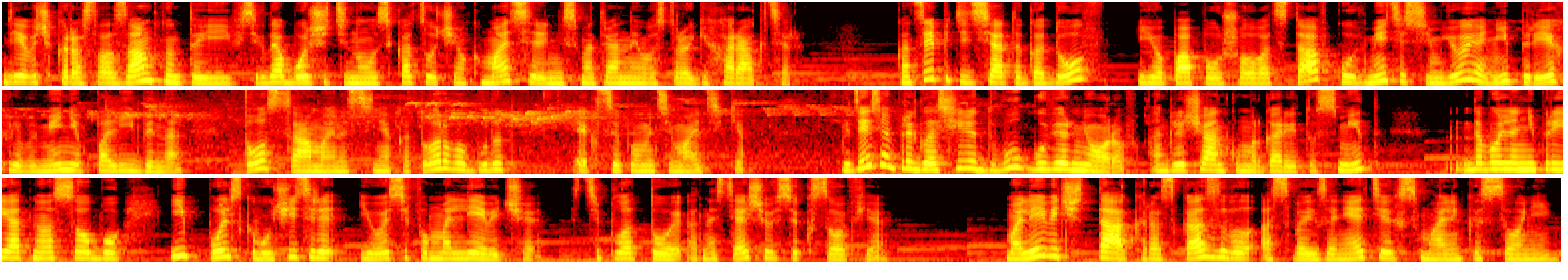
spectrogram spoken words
Девочка росла замкнутой и всегда больше тянулась к отцу, чем к матери, несмотря на его строгий характер. В конце 50-х годов ее папа ушел в отставку, и вместе с семьей они переехали в имение Полибина, то самое, на стене которого будут лекции по математике. К детям пригласили двух гувернеров, англичанку Маргариту Смит, довольно неприятную особу, и польского учителя Иосифа Малевича, с теплотой относящегося к Софье. Малевич так рассказывал о своих занятиях с маленькой Соней.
